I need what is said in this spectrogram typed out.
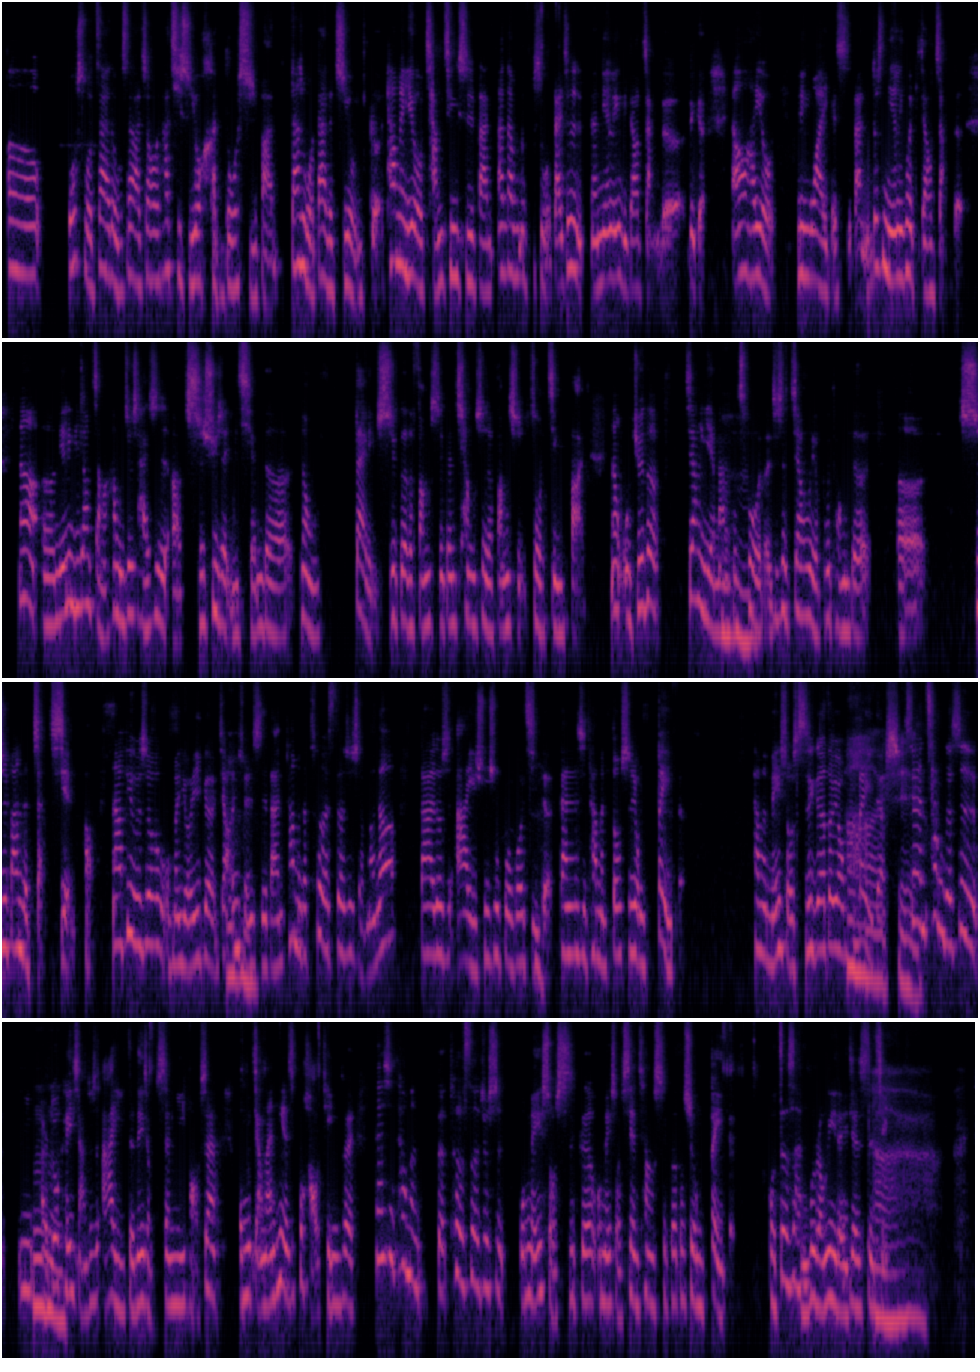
呃。我所在的五色亚教会，它其实有很多师班，但是我带的只有一个。他们也有长青师班，那他们不是我带，就是年龄比较长的那个。然后还有另外一个师班，都是年龄会比较长的。那呃，年龄比较长，他们就是还是呃持续着以前的那种带领诗歌的方式跟唱诗的方式做敬拜。那我觉得这样也蛮不错的，就是教会有不同的呃诗班的展现。好。那譬如说，我们有一个叫恩泉师班，他们的特色是什么呢？大家都是阿姨、叔叔、伯伯级的，但是他们都是用背的，他们每首诗歌都用背的。虽然唱的是你耳朵可以想，就是阿姨的那种声音哈。虽然我们讲难听也是不好听，对，但是他们的特色就是我每一首诗歌，我每首现唱诗歌都是用背的。哦，这是很不容易的一件事情。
